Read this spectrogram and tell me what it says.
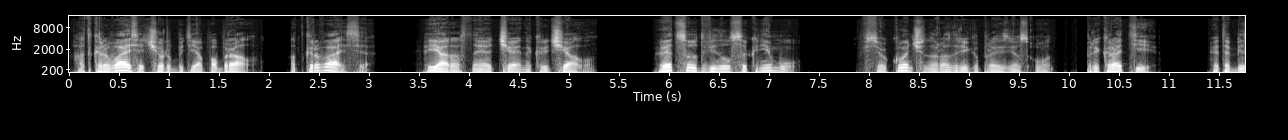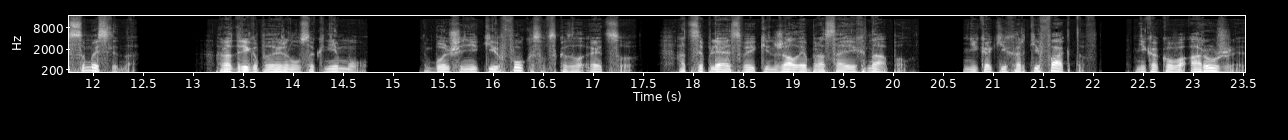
«Открывайся, черт бы тебя побрал! Открывайся!» Яростно и отчаянно кричал он. Эцио двинулся к нему. «Все кончено, Родриго», — произнес он. «Прекрати. Это бессмысленно». Родриго повернулся к нему. «Больше никаких фокусов», — сказал Эцио, отцепляя свои кинжалы и бросая их на пол. «Никаких артефактов, никакого оружия.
